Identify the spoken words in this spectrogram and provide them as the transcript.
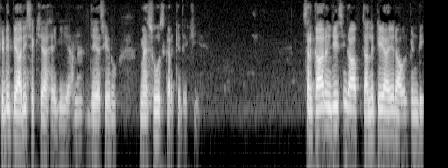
ਕਿੱਡੀ ਪਿਆਰੀ ਸਿੱਖਿਆ ਹੈਗੀ ਆ, ਹਨਾ? ਜੇ ਅਸੀਂ ਇਹਨੂੰ ਮਹਿਸੂਸ ਕਰਕੇ ਦੇਖੀਏ। ਸਰਕਾਰ ਰਣਜੀਤ ਸਿੰਘ ਆਪ ਚੱਲ ਕੇ ਆਏ ਰਾਵਲਪਿੰਡੀ।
